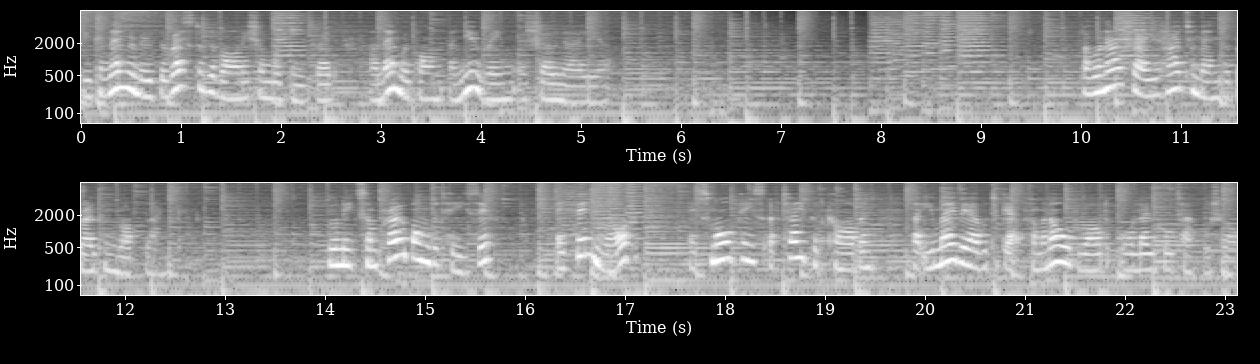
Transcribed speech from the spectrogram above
you can then remove the rest of the varnish and whipping thread and then whip on a new ring as shown earlier. I will now show you how to mend a broken rod blank. You'll need some Pro Bond adhesive, a thin rod, a small piece of tapered carbon that you may be able to get from an old rod or local tackle shop.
